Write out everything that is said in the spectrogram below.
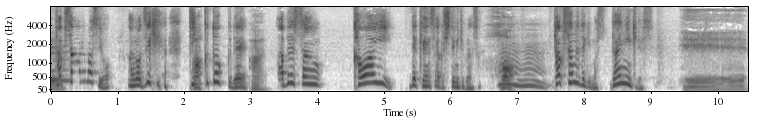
え。たくさんありますよ。あのぜひ TikTok ではい。安倍さんかわいいで検索してみてください。はあ。んたくさん出てきます。大人気です。へえ。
